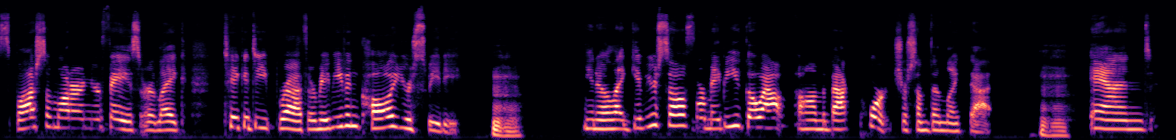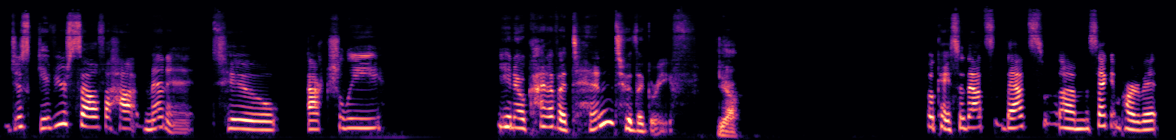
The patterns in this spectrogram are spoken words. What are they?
splash some water on your face or like take a deep breath or maybe even call your sweetie hmm You know, like give yourself, or maybe you go out on the back porch or something like that, hmm and just give yourself a hot minute to actually, you know, kind of attend to the grief. Yeah. Okay, so that's that's um, the second part of it.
